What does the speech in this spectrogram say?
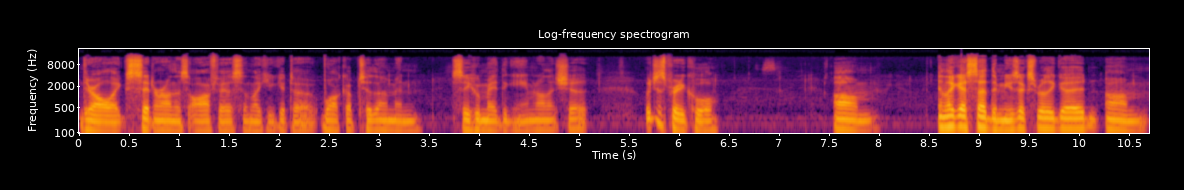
They're all like sitting around this office, and like you get to walk up to them and see who made the game and all that shit, which is pretty cool. Um, and like I said, the music's really good. Um,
